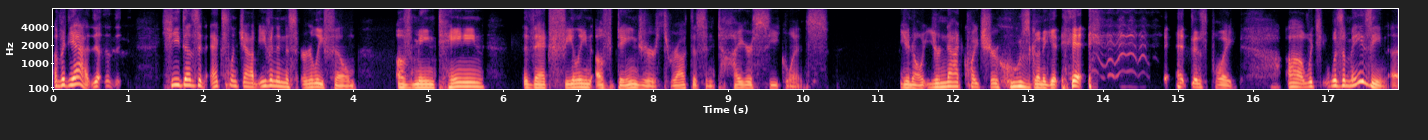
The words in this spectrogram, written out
Uh, but yeah, th- th- he does an excellent job, even in this early film, of maintaining that feeling of danger throughout this entire sequence you know, you're not quite sure who's going to get hit at this point, uh, which was amazing uh,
